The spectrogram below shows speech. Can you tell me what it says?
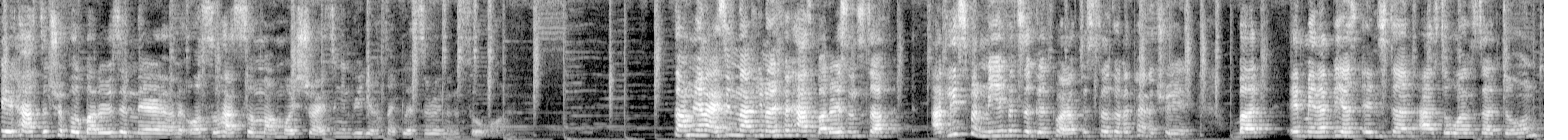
it has the triple butters in there and it also has some uh, moisturizing ingredients like glycerin and so on so I'm realizing that you know if it has butters and stuff at least for me if it's a good product it's still going to penetrate but it may not be as instant as the ones that don't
